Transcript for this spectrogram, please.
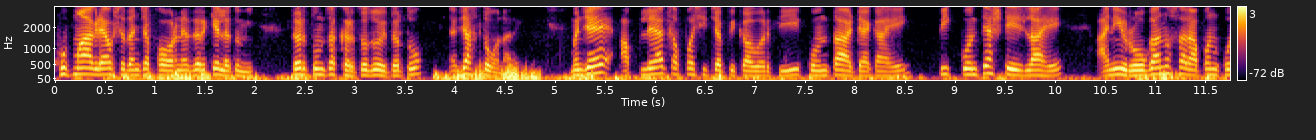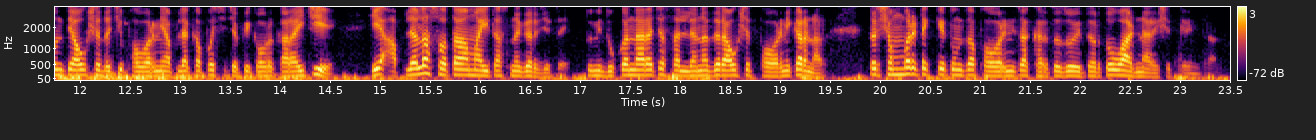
खूप महागड्या औषधांच्या फवारण्या जर केल्या तुम्ही तर तुमचा खर्च जो आहे तर तो जास्त होणार आहे. म्हणजे आपल्या कपाशीच्या पिकावरती कोणता अटॅक आहे पीक कोणत्या स्टेजला आहे आणि रोगानुसार आपण कोणत्या औषधाची फवारणी आपल्या कपाशीच्या पिकावर करायची आहे हे आपल्याला स्वतः माहीत असणं गरजेचं आहे. तुम्ही दुकानदाराच्या सल्ल्यानं जर औषध फवारणी करणार तर शंभर टक्के तुमचा फवारणीचा खर्च जो आहे तर तो वाढणार आहे शेतकरी मित्रांनो.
